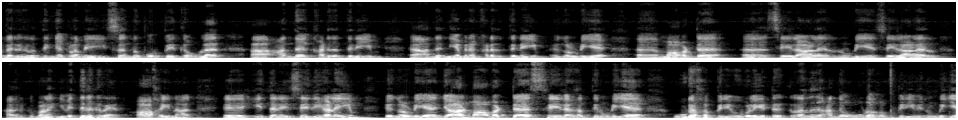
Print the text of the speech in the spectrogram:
வருகிற திங்கட்கிழமை சென்று பொறுப்பேற்க உள்ளார். அந்த கடிதத்தினையும் அந்த நியமன கடிதத்தினையும் எங்களுடைய மாவட்ட அஹ், செயலாளர் அவருக்கு வழங்கி வைத்திருக்கிறார். ஆகையினால் இத்தனை செய்திகளையும் எங்களுடைய யாழ் மாவட்ட செயலகத்தினுடைய ஊடகப் பிரிவு வெளியிட்டிருக்கிறது. அந்த ஊடகப் பிரிவினுடைய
